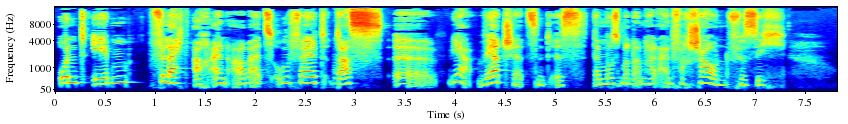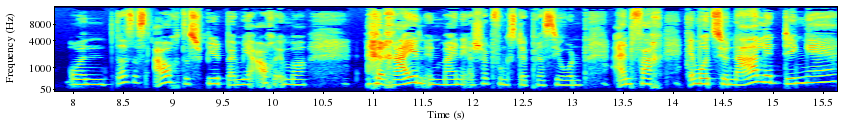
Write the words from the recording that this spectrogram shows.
und eben vielleicht auch ein Arbeitsumfeld, das äh, ja wertschätzend ist. Da muss man dann halt einfach schauen für sich. Und das ist auch, das spielt bei mir auch immer rein in meine Erschöpfungsdepression. Einfach emotionale Dinge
